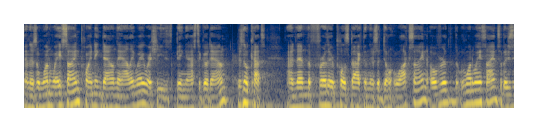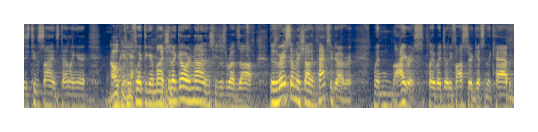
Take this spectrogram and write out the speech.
And there's a one-way sign pointing down the alleyway where she's being asked to go down. There's no cuts. And then the further it pulls back, then there's a "Don't walk" sign over the one-way sign. So there's these two signs telling her Okay, yeah. conflicting her mind. Should I go or not? And she just runs off. There's a very similar shot in Taxi Driver when Iris, played by Jodie Foster, gets in the cab and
